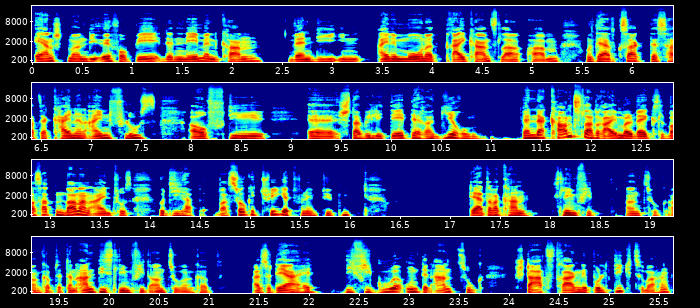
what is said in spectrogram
ernst man die ÖVP denn nehmen kann, wenn die in einem Monat 3 Kanzler haben. Und der hat gesagt, das hat ja keinen Einfluss auf die, äh, Stabilität der Regierung. Wenn der Kanzler dreimal wechselt, was hat denn dann einen Einfluss? Und ich habe war so getriggert von dem Typen. Der hat aber keinen Slimfit-Anzug angehabt, der hat einen Anti-Slimfit-Anzug angehabt. Also der hätte die Figur und den Anzug, staatstragende Politik zu machen,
